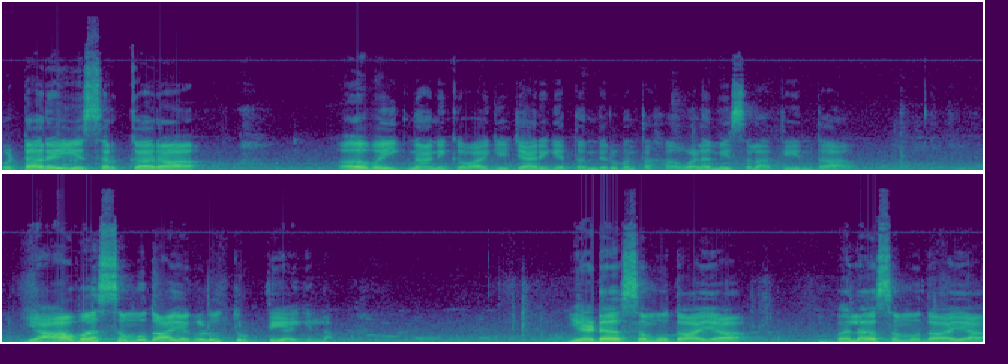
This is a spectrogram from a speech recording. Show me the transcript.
ಒಟ್ಟಾರೆ ಈ ಸರ್ಕಾರ ಅವೈಜ್ಞಾನಿಕವಾಗಿ ಜಾರಿಗೆ ತಂದಿರುವಂತಹ ಒಳ ಮೀಸಲಾತಿಯಿಂದ ಯಾವ ಸಮುದಾಯಗಳು ತೃಪ್ತಿಯಾಗಿಲ್ಲ. ಎಡ ಸಮುದಾಯ, ಬಲ ಸಮುದಾಯ,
